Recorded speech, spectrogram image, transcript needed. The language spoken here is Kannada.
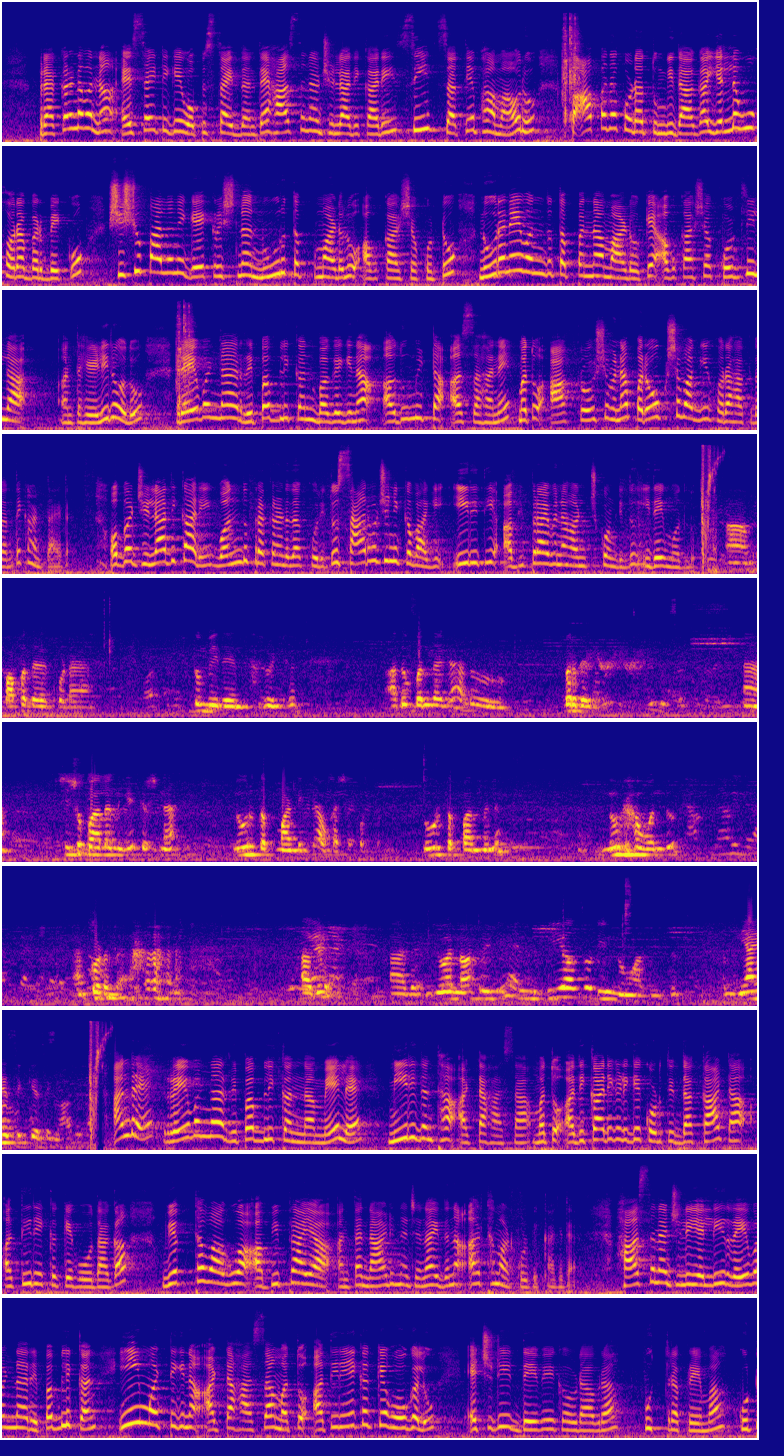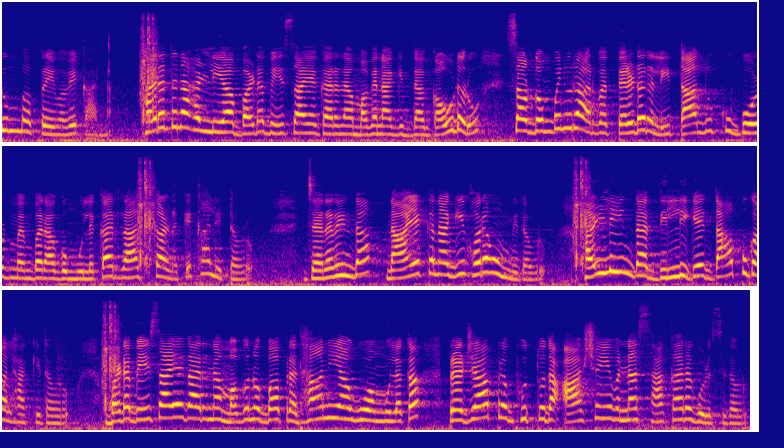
ಪ್ರಕರಣವನ್ನ ಎಸ್ಐಟಿಗೆ ಒಪ್ಪಿಸ್ತಾ ಇದ್ದಂತೆ ಹಾಸನ ಜಿಲ್ಲಾಧಿಕಾರಿ ಸಿ ಸತ್ಯಭಾಮ ಅವರು ಪಾಪದ ಕೊಡ ತುಂಬಿದಾಗ ಎಲ್ಲವೂ ಹೊರಬರಬೇಕು. ಶಿಶುಪಾಲನೆಗೆ ಕೃಷ್ಣ ನೂರು ತಪ್ಪು ಮಾಡಲು ಅವಕಾಶ ಕೊಟ್ಟು ನೂರನೇ ಒಂದು ತಪ್ಪನ್ನ ಮಾಡೋಕೆ ಅವಕಾಶ ಕೊಡಲಿಲ್ಲ ಅಂತ ಹೇಳಿರೋದು. ರೇವಣ್ಣ ರಿಪಬ್ಲಿಕನ್ ಬಗೆಗಿನ ಅದುಮಿಟ್ಟ ಅಸಹನೆ ಮತ್ತು ಆಕ್ರೋಶವನ್ನ ಪರೋಕ್ಷವಾಗಿ ಹೊರಹಾಕದಂತೆ ಕಾಣ್ತಾ ಇದೆ. ಒಬ್ಬ ಜಿಲ್ಲಾಧಿಕಾರಿ ಒಂದು ಪ್ರಕರಣದ ಕುರಿತು ಸಾರ್ವಜನಿಕವಾಗಿ ಈ ರೀತಿ ಅಭಿಪ್ರಾಯವನ್ನು ಹಂಚಿಕೊಂಡಿದ್ದು ಇದೇ ಮೊದಲು. ಪಾಪದ ಕೂಡ ತುಂಬಿದೆ ಅಂತ ಅದು ಬಂದಾಗ ಅದು ಬರಬೇಕು. ಹಾಂ ಶಿಶುಪಾಲನಿಗೆ ಕೃಷ್ಣ ನೂರು ತಪ್ಪು ಮಾಡಲಿಕ್ಕೆ ಅವಕಾಶ ಕೊಡ್ತಾನೆ ನೂರು ತಪ್ಪಾದ್ಮೇಲೆ ನೂರ ಒಂದು ಕೊಡಲ್ಲ. ಅದೇ ಅದೇ. You are not ready and be also didn't know all this ನ್ಯಾಯ ಸಿಕ್ಕೇ ಅಂದ್ರೆ ರೇವಣ್ಣ ರಿಪಬ್ಲಿಕನ್ನ ಮೇಲೆ ಮೀರಿದಂಥ ಅಟ್ಟಹಾಸ ಮತ್ತು ಅಧಿಕಾರಿಗಳಿಗೆ ಕೊಡ್ತಿದ್ದ ಕಾಟ ಅತಿರೇಕಕ್ಕೆ ಹೋದಾಗ ವ್ಯಕ್ತವಾಗುವ ಅಭಿಪ್ರಾಯ ಅಂತ ನಾಡಿನ ಜನ ಇದನ್ನು ಅರ್ಥ ಮಾಡ್ಕೊಳ್ಬೇಕಾಗಿದೆ. ಹಾಸನ ಜಿಲ್ಲೆಯಲ್ಲಿ ರೇವಣ್ಣ ರಿಪಬ್ಲಿಕನ್ ಈ ಮಟ್ಟಿಗಿನ ಅಟ್ಟಹಾಸ ಮತ್ತು ಅತಿರೇಕಕ್ಕೆ ಹೋಗಲು ಎಚ್ ಡಿ ದೇವೇಗೌಡ ಅವರ ಪುತ್ರ ಪ್ರೇಮ, ಕುಟುಂಬ ಪ್ರೇಮವೇ ಕಾರಣ. ಹರದನಹಳ್ಳಿಯ ಬಡ ಬೇಸಾಯಗಾರನ ಮಗನಾಗಿದ್ದ ಗೌಡರು ಸಾವಿರದ ಒಂಬೈನೂರ ಅರವತ್ತೆರಡರಲ್ಲಿ ತಾಲೂಕು ಬೋರ್ಡ್ ಮೆಂಬರ್ ಆಗೋ ಮೂಲಕ ರಾಜಕಾರಣಕ್ಕೆ ಕಾಲಿಟ್ಟವರು. ಜನರಿಂದ ನಾಯಕನಾಗಿ ಹೊರಹೊಮ್ಮಿದವರು. ಹಳ್ಳಿಯಿಂದ ದಿಲ್ಲಿಗೆ ದಾಪುಗಾಲು ಹಾಕಿದವರು. ಬಡ ಬೇಸಾಯಗಾರನ ಮಗನೊಬ್ಬ ಪ್ರಧಾನಿಯಾಗುವ ಮೂಲಕ ಪ್ರಜಾಪ್ರಭುತ್ವದ ಆಶಯವನ್ನ ಸಾಕಾರಗೊಳಿಸಿದವರು.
